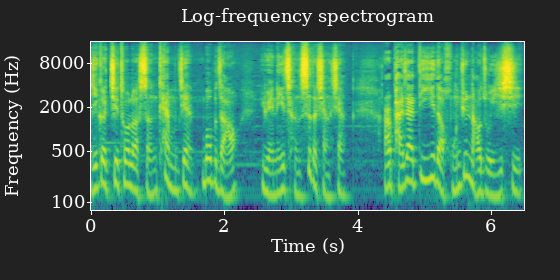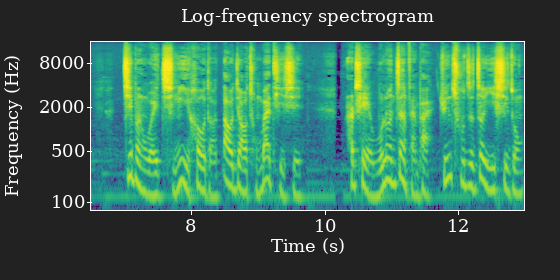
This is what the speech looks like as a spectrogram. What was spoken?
一个寄托了神看不见摸不着、远离尘世的想象，而排在第一的红军老祖一系。基本为秦以后的道教崇拜体系，而且无论正反派均出自这一系中。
